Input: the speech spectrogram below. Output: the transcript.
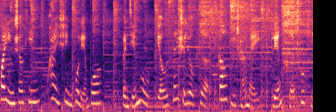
欢迎收听《快讯不联播》，本节目由三十六克高低传媒联合出品。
